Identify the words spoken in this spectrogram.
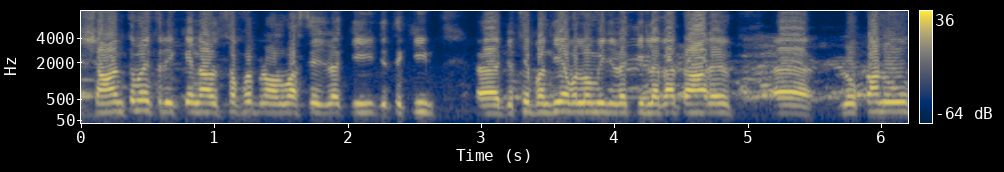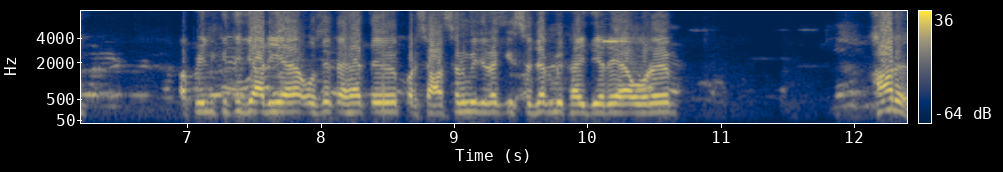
ਸ਼ਾਂਤਮਈ ਤਰੀਕੇ ਨਾਲ ਸਫਲ ਬਣਾਉਣ ਵਾਸਤੇ ਜਿਹੜਾ ਕਿ ਜਿੱਥੇ ਕਿ ਅ, ਜਥੇਬੰਦੀਆਂ ਵੱਲੋਂ ਵੀ ਜਿਹੜਾ ਕਿ ਲਗਾਤਾਰ ਅ, ਲੋਕਾਂ ਨੂੰ ਅਪੀਲ ਕੀਤੀ ਜਾ ਰਹੀ ਹੈ। ਉਸ ਤਹਿਤ ਪ੍ਰਸ਼ਾਸਨ ਵੀ ਜਿਹੜਾ ਕਿ ਸਜਗ ਦਿਖਾਈ ਦੇ ਰਿਹਾ ਔਰ ਹਰ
